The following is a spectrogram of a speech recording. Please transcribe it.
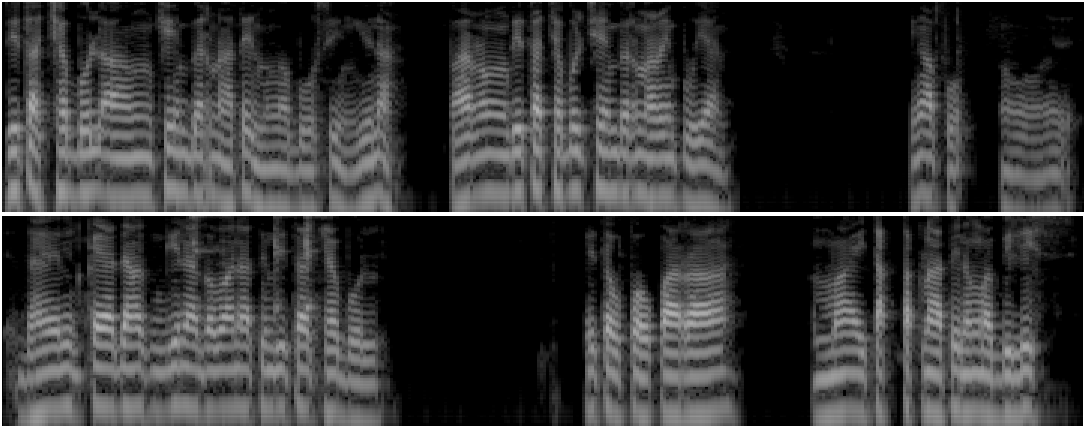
detachable ang chamber natin mga bossing. Yun na. Parang detachable chamber na rin po yan. Yun nga po. Eh, dahil kaya na ginagawa natin detachable, ito po para maitaktak natin ng mabilis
